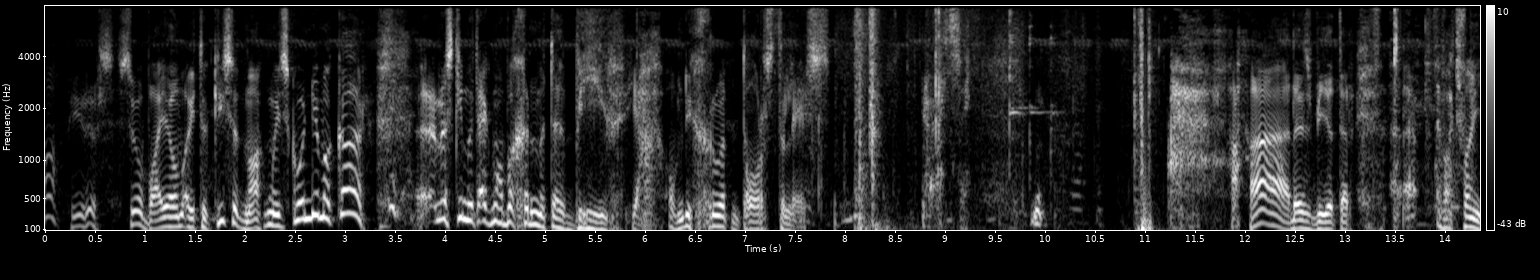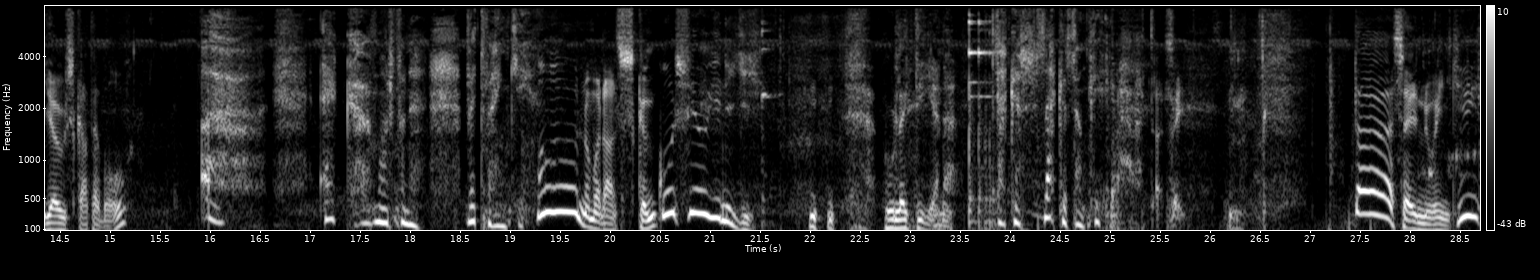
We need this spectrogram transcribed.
Ha, hier is so baie om uit te kies, dit maak my skoon nie mekaar. Uh, miskien moet ek maar begin met 'n bier, ja, om die groot dors te les. Ja, sê. Ah, Haha, dis beter. Uh, wat van jou skattebol? Ek hou maar van 'n wit wyntjie. Oh, nou maar dan skink ons vir jou enetjie. Hoe lyk die ene? Lekker, lekker, dankie. Ah, Daar sê. Daar sê noontjie.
